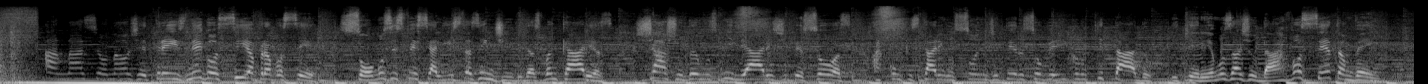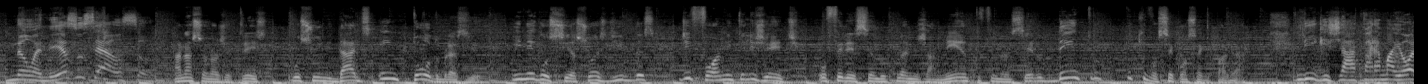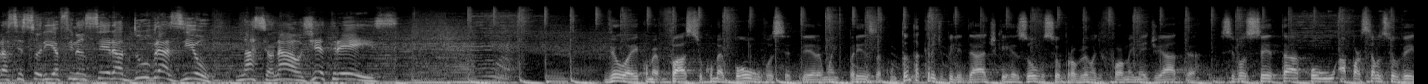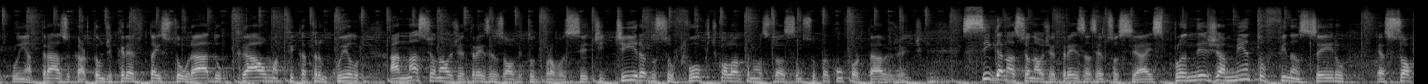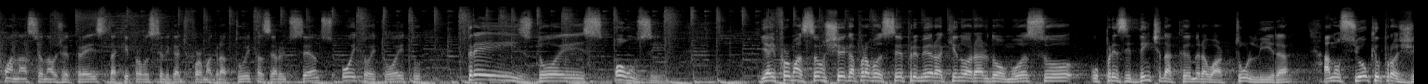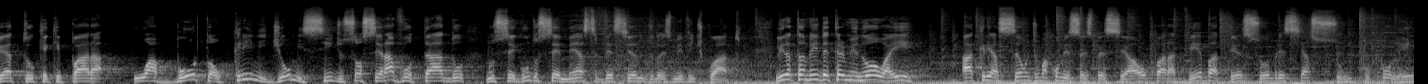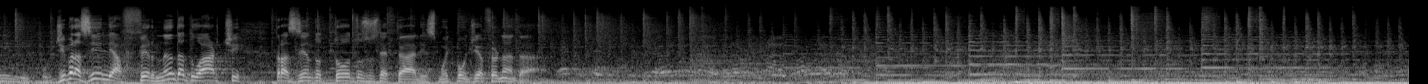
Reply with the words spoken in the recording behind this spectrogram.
Nacional G3 negocia para você. Somos especialistas em dívidas bancárias. Já ajudamos milhares de pessoas a conquistarem o sonho de ter o seu veículo quitado e queremos ajudar você também. Não é mesmo, Celso? A Nacional G3 possui unidades em todo o Brasil e negocia suas dívidas de forma inteligente, oferecendo planejamento financeiro dentro do que você consegue pagar. Ligue já para a maior assessoria financeira do Brasil, Nacional G3. Viu aí como é fácil, como é bom você ter uma empresa com tanta credibilidade que resolva o seu problema de forma imediata? Se você está com a parcela do seu veículo em atraso, o cartão de crédito está estourado, calma, fica tranquilo. A Nacional G3 resolve tudo para você, te tira do sufoco, te coloca numa situação super confortável, gente. Siga a Nacional G3 nas redes sociais. Planejamento financeiro é só com a Nacional G3. Está aqui para você ligar de forma gratuita, 0800 888 3211. E a informação chega para você primeiro aqui no horário do almoço. O presidente da Câmara, o Arthur Lira, anunciou que o projeto que equipara o aborto ao crime de homicídio só será votado no segundo semestre desse ano de 2024. Lira também determinou aí a criação de uma comissão especial para debater sobre esse assunto polêmico. De Brasília, Fernanda Duarte trazendo todos os detalhes. Muito bom dia, Fernanda.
